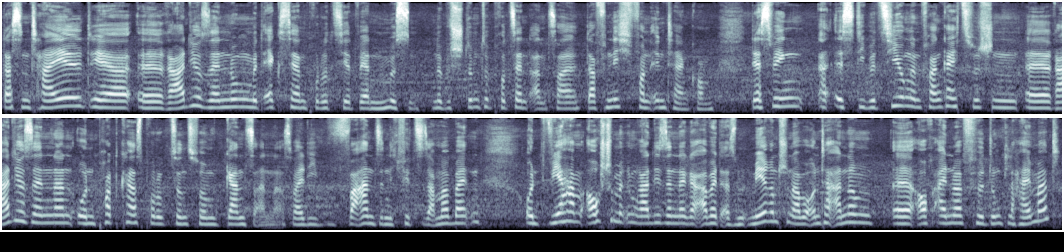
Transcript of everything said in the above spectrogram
dass ein Teil der äh, Radiosendungen mit extern produziert werden müssen. Eine bestimmte Prozentanzahl darf nicht von intern kommen. Deswegen äh, ist die Beziehung in Frankreich zwischen äh, Radiosendern und Podcast-Produktionsfirmen ganz anders, weil die wahnsinnig viel zusammenarbeiten. Und wir haben auch schon mit einem Radiosender gearbeitet, also mit mehreren schon, aber unter anderem äh, auch einmal für Dunkle Heimat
